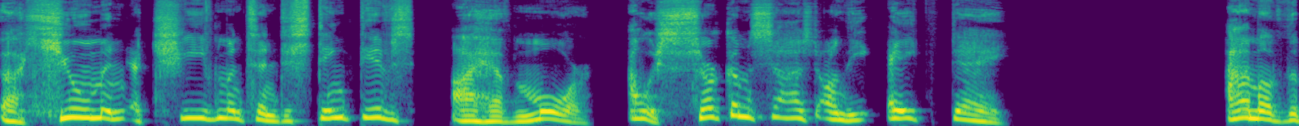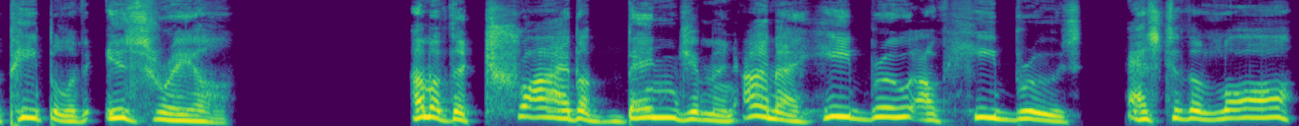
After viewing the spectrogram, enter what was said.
uh, human achievements and distinctives, I have more. I was circumcised on the eighth day. I'm of the people of Israel. I'm of the tribe of Benjamin. I'm a Hebrew of Hebrews. As to the law,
